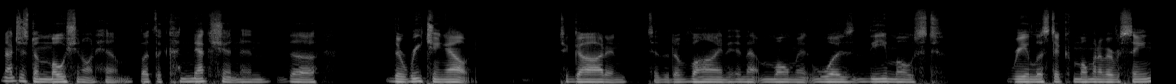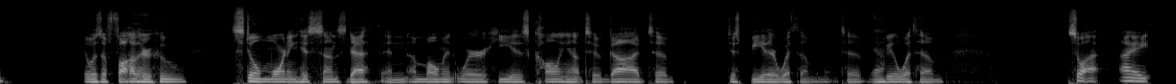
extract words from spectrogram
not just emotion on him but the connection and the the reaching out to God and to the divine in that moment was the most realistic moment I've ever seen. It was a father who still mourning his son's death and a moment where he is calling out to God to just be there with him and to Yeah. feel with him. So I I,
